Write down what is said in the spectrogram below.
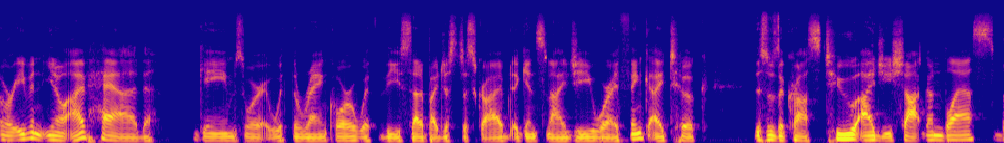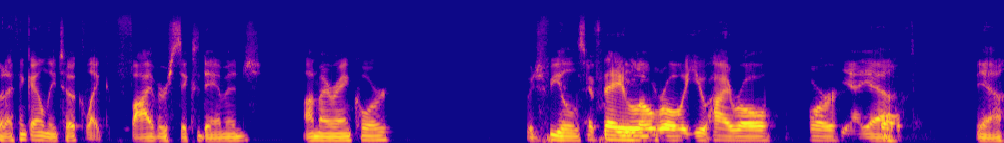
or even you know, I've had games where with the Rancor with the setup I just described against an IG, where I think I took this was across two IG shotgun blasts, but I think I only took like five or six damage on my Rancor, which feels If they low roll, you high roll, or Yeah, yeah, both. Yeah.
